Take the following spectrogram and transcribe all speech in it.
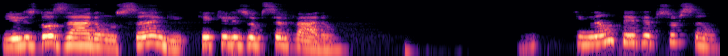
e eles dosaram no sangue, o que, que eles observaram? Que não teve absorção.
